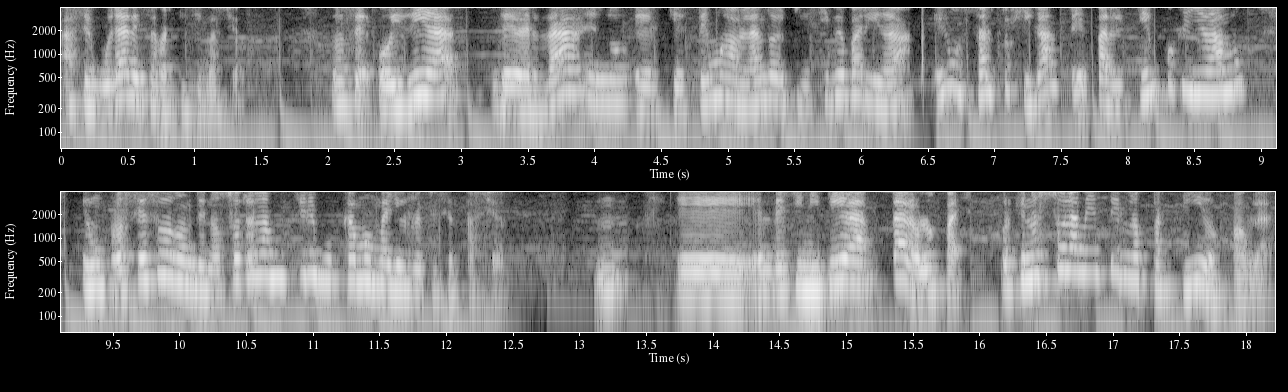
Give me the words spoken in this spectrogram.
asegurar esa participación. Entonces, hoy día, de verdad, en el que estemos hablando del principio de paridad es un salto gigante para el tiempo que llevamos en un proceso donde nosotros las mujeres buscamos mayor representación. ¿Mm? Eh, en definitiva, claro, los, porque no es solamente en los partidos, Paula,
